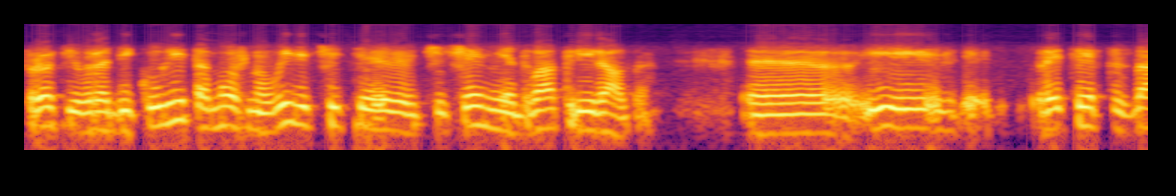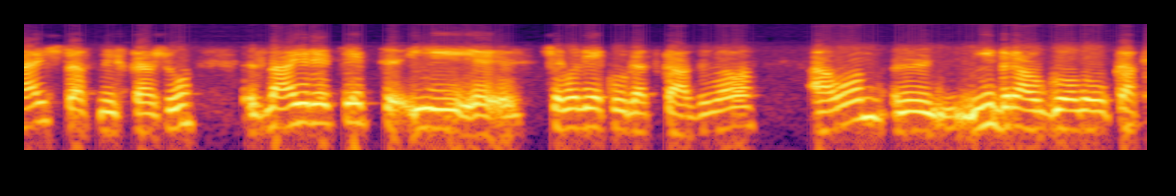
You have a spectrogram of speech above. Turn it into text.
против радикулита можно вылечить э, в течение 2-3 раза. Э, и рецепт знаю, сейчас не скажу. Знаю рецепт и человеку рассказывала, а он э, не брал голову, как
